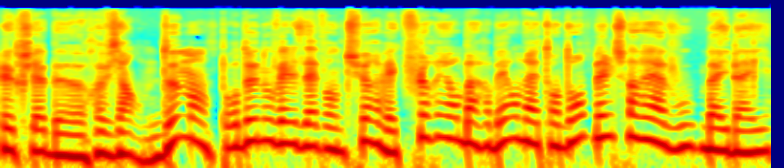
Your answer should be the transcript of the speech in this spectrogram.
Le club euh, revient demain pour de nouvelles aventures avec Florian Barbet. En attendant, belle soirée à vous. Bye bye.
